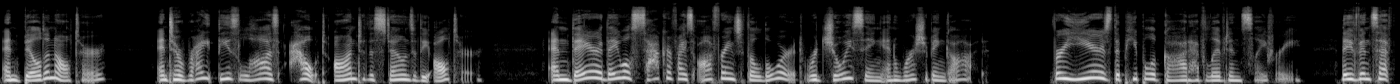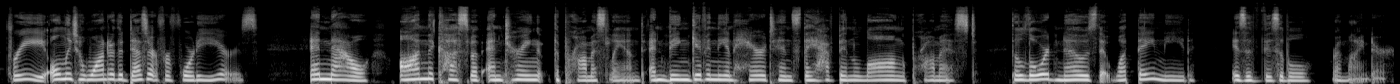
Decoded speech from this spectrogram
and build an altar and to write these laws out onto the stones of the altar. And there they will sacrifice offerings to the Lord, rejoicing and worshiping God. For years, the people of God have lived in slavery. They've been set free only to wander the desert for 40 years. And now, on the cusp of entering the promised land and being given the inheritance they have been long promised, the Lord knows that what they need is a visible reminder.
